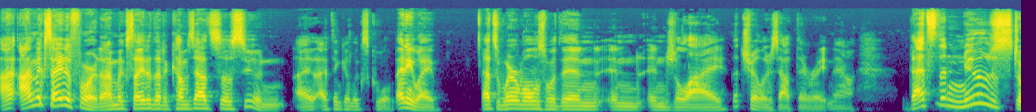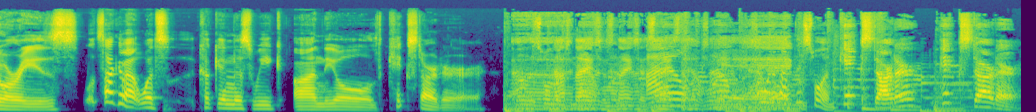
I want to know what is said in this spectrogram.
I, I'm excited for it. I'm excited that it comes out so soon. I, I think it looks cool. Anyway, that's Werewolves Within in in July. The trailer's out there right now. That's the news stories. Let's talk about what's cooking this week on the old Kickstarter. Oh, this one looks nice. It's nice. It's nice. That looks Yeah, what about this one? Kickstarter. Kickstarter.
